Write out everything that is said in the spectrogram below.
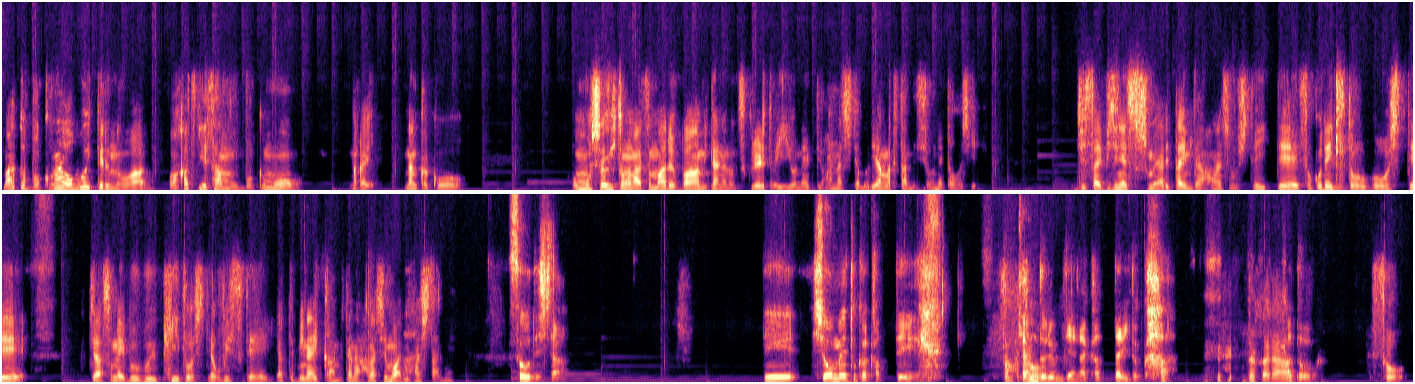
まあ、あと僕が覚えてるのは、若槻さんも僕も、なんか、なんかこう、面白い人が集まるバーみたいなのを作れるといいよねっていう話で盛り上がってたんですよね、当時。実際ビジネスとしてもやりたいみたいな話をしていて、そこで意気投合して、じゃあその MVP としてオフィスでやってみないかみたいな話もありましたね。そうでした。で、照明とか買って、そうキャンドそう。ルみたいなの買ったりとか、だから、あと、そう。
